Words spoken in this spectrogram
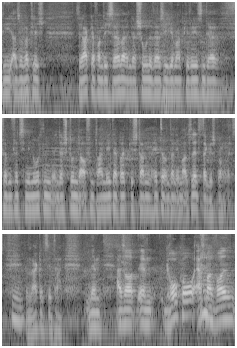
die also wirklich, sie sagt ja von sich selber, in der Schule wäre sie jemand gewesen, der 45 Minuten in der Stunde auf dem 3-Meter-Brett gestanden hätte und dann immer als Letzter gesprungen ist. Mhm. Merkel-Zitat. Ähm, also ähm, GroKo, erstmal wollen,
